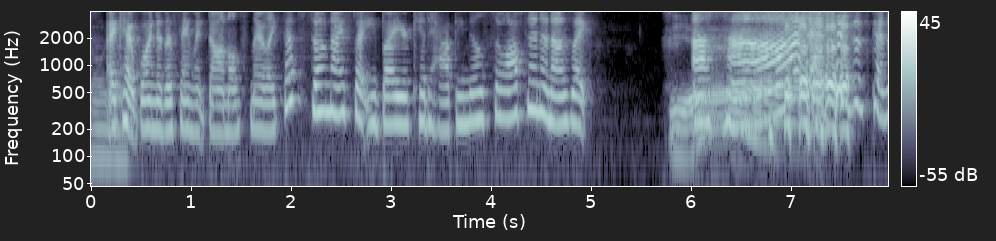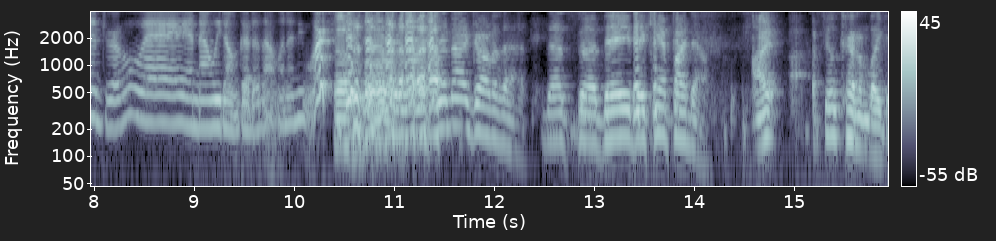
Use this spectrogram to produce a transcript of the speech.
Oh, I kept going to the same McDonald's, and they're like, "That's so nice that you buy your kid Happy Meals so often," and I was like, Yeah. "Uh huh," just kind of drove away, and now we don't go to that one anymore. we're, not, we're not going to that. That's uh, they they can't find out. I I feel kind of like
